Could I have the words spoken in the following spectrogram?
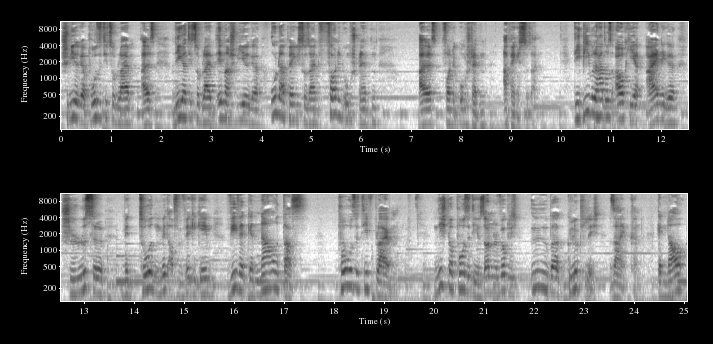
schwieriger, positiv zu bleiben, als negativ zu bleiben, immer schwieriger, unabhängig zu sein von den Umständen, als von den Umständen abhängig zu sein. Die Bibel hat uns auch hier einige Schlüsselmethoden mit auf den Weg gegeben, wie wir genau das positiv bleiben. Nicht nur positiv, sondern wirklich überglücklich sein können. Genau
